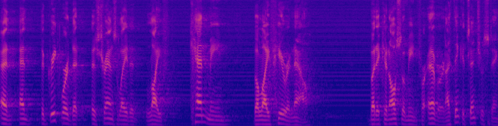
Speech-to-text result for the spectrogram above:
And, and the Greek word that is translated life can mean the life here and now, but it can also mean forever. And I think it's interesting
